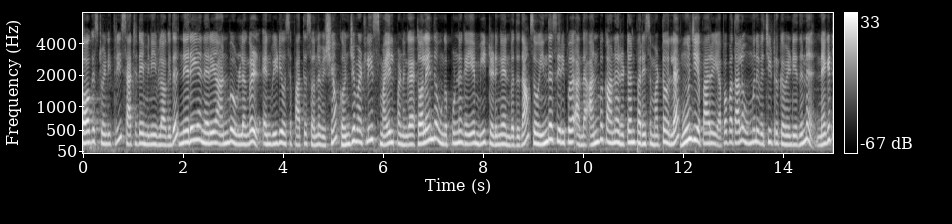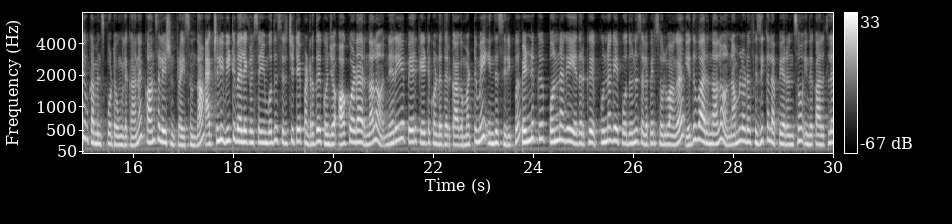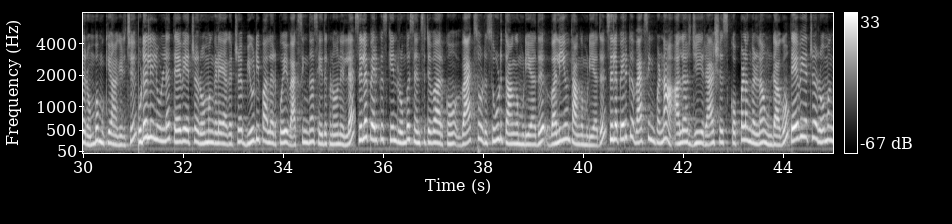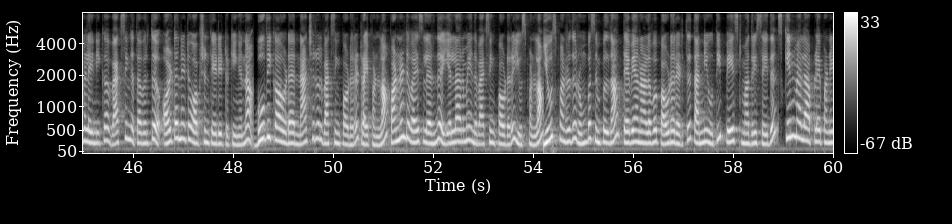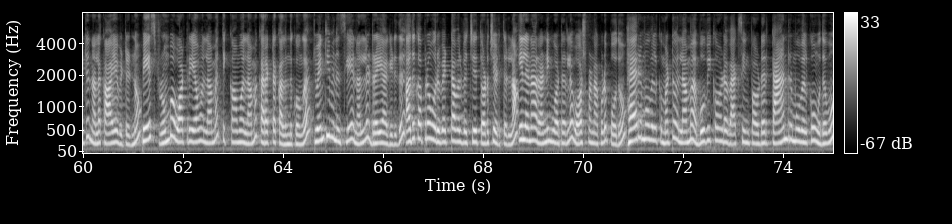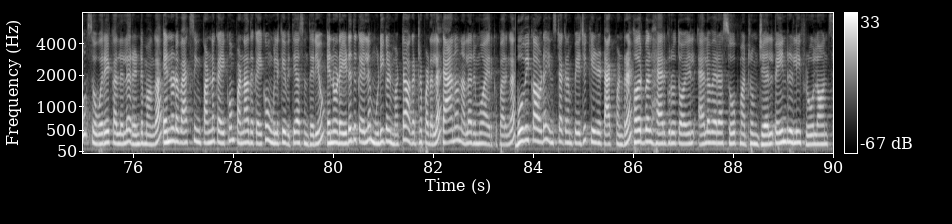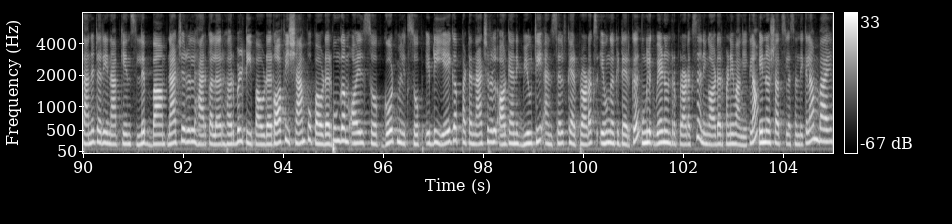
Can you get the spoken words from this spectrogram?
August twenty three Saturday mini vlog இது. நிறைய நிறைய அன்பு உள்ளங்கள் என் வீடியோஸை பார்த்து சொன்ன விஷயம். கொஞ்சம் அட்லீஸ்ட் ஸ்மைல் பண்ணுங்க. தொலைந்த உங்க புன்னகையை மீட்டெடுங்க என்பதுதான். சோ இந்த சிரிப்பு அந்த அன்புக்கான ரிட்டர்ன் பரிசு மட்டும் இல்ல மூஞ்சிய பாரு எப்ப பார்த்தாலும் உம்முன்னு வச்சுட்டு இருக்க வேண்டியதுன்னு நெகட்டிவ் கமெண்ட்ஸ் போட்டவங்களுக்கான கான்சலேஷன் பிரைஸும் தான். ஆக்சுவலி வீட்டு வேலைகள் செய்யும் போது சிரிச்சுட்டே பண்றது கொஞ்சம் ஆக்வர்டா இருந்தாலும் நிறைய பேர் கேட்டுக்கொண்டதற்காக மட்டுமே இந்த சிரிப்பு. பெண்ணுக்கு பொன்னகை எதற்கு? புன்னகை போதும்னு சில பேர் சொல்லுவாங்க. எதுவா இருந்தாலும் நம்மளோட பிசிக்கல் அப்பியரன்ஸும் இந்த காலத்துல ரொம்ப முக்கியம் ஆகிடுச்சு. உடலில் உள்ள தேவையற்ற ரோமங்களை அகற்ற பியூட்டி பார்லர் போய் வேக்சிங் தான் செய்துக்கணும்னு இல்ல. சில பேருக்கு ஸ்கின் ரொம்ப சென்சிட்டிவா இருக்கும். வேக்ஸோட சூடு தாங்க முடியாது. வலியும் தாங்க முடியாது. சில பேருக்கு வேக்சிங் பண்ணா அலர்ஜி ரேஷஸ் கொப்பளங்கள்லாம் உண்டாகும். தேவையற்ற ரோமங்களை நீக்க வேக்சிங்கை தவிர்த்து ஆல்டர்னேட்டிவ் ஆப்ஷன் தேடிட்டு இருக்கீங்கன்னா பூவிகாவோட நேச்சுரல் வேக்சிங் பவுடரை ட்ரை பண்ணலாம். பன்னெண்டு வயசுல இருந்து எல்லாருமே இந்த வேக்சிங் பவுடரை யூஸ் பண்ணலாம். யூஸ் பண்றது ரொம்ப சிம்பிள் தான். தேவையான அளவு பவுடர் எடுத்து தண்ணி ஊத்தி பேஸ்ட் மாதிரி செய்து ஸ்கின் மேல அப்ளை பண்ணிட்டு நல்லா காய விட்டுடணும். பேஸ்ட் ரொம்ப வாட்டரியாவும் இல்லாம திக்காவும் இல்லாம கரெக்டா கலந்துக்கோங்க. 20 மினிட்ஸ்லயே நல்லா ட்ரை ஆகிடுது. அதுக்கப்புறம் ஒரு வெட் டவல் வச்சு தொடச்சு எடுத்துடலாம். இல்லனா ரன்னிங் வாட்டர்ல வாஷ் பண்ணா கூட போதும். ஹேர் ரிமூவலுக்கு மட்டும் இல்லாம பூவிகாவோட வேக்சின் பவுடர் டேன் ரிமூவலுக்கும் உதவும். ஸோ ஒரே கல்லுல ரெண்டு மாங்க என்னோட வேக்சின் பண்ண கைக்கும் பண்ணாத கைக்கும் உங்களுக்கே வித்தியாசம் தெரியும். என்னோட இடது கையில முடிகள் மட்டும் அகற்றப்படல. டேனும் நல்லா ரிமூவ் ஆயிருக்கு பாருங்க. பூவிகாவோட இன்ஸ்டாகிராம் பேஜ் கீழே டேக் பண்றேன். Herbal hair growth oil aloe vera soap மற்றும் gel pain relief roll on sanitary napkins lip balm natural hair colour herbal tea powder coffee shampoo powder புங்கம் oil soap goat milk soap இப்படி ஏகப்பட்ட natural organic beauty and self care products இவங்க கிட்ட இருக்கு. உங்களுக்கு வேணுன்ற products நீங்க order பண்ணி வாங்கிக்கலாம். இன்னொரு ஷார்ட்ஸ்ல சந்திக்கலாம். பாய்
